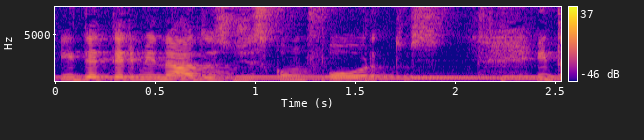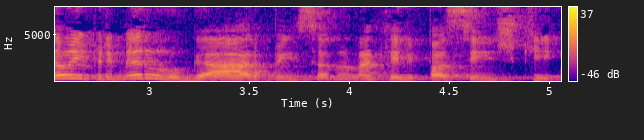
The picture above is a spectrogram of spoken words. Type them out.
e determinados desconfortos. Então, em primeiro lugar, pensando naquele paciente que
